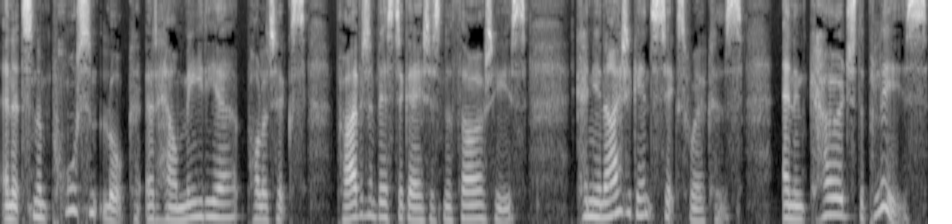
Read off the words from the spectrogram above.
And it's an important look at how media, politics, private investigators, and authorities can unite against sex workers and encourage the police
